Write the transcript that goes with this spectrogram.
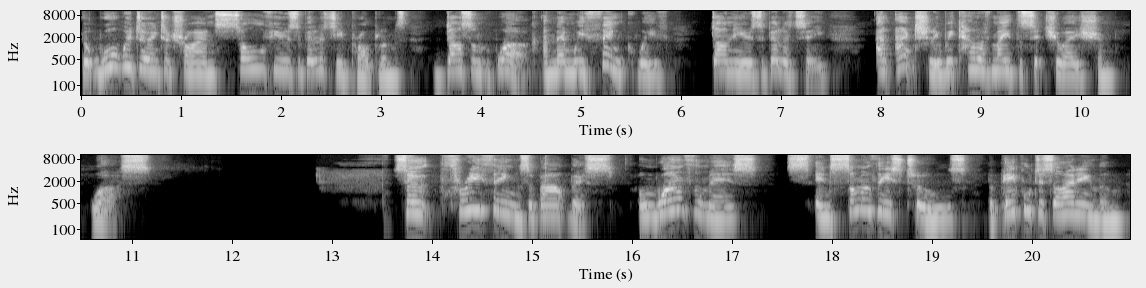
That what we're doing to try and solve usability problems doesn't work. And then we think we've done usability, and actually we kind of made the situation worse. So, three things about this. And one of them is in some of these tools, the people designing them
